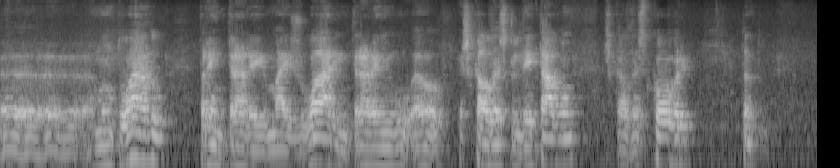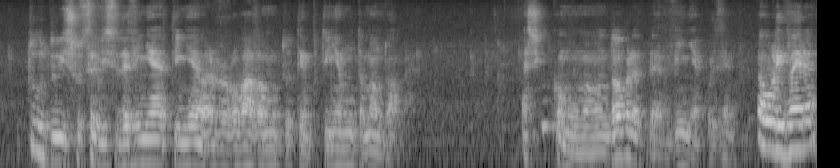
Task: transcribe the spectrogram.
eh, amontoado, para entrarem mais o ar, entrarem as caldas que lhe deitavam, as caldas de cobre. Portanto, tudo isso, o serviço da vinha tinha, roubava muito tempo, tinha muita mão de obra. Assim como uma mão de obra da vinha, por exemplo. A oliveira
